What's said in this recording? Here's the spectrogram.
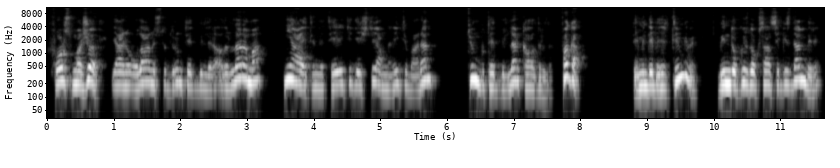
force majör yani olağanüstü durum tedbirleri alırlar ama nihayetinde tehlike geçtiği andan itibaren tüm bu tedbirler kaldırılır. Fakat demin de belirttiğim gibi 1998'den beri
